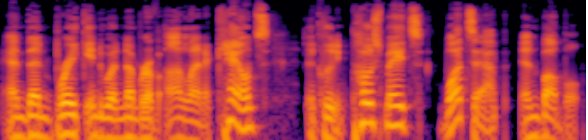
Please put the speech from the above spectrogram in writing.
and then break into a number of online accounts, including Postmates, WhatsApp, and Bumble.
